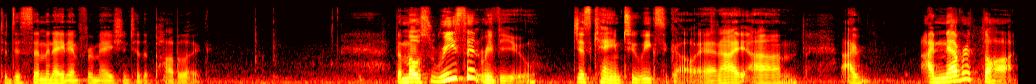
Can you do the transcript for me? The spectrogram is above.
to disseminate information to the public. The most recent review just came two weeks ago, and I, um, I, I never thought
